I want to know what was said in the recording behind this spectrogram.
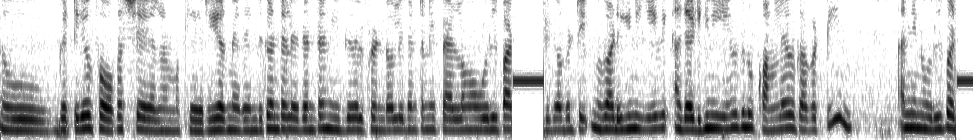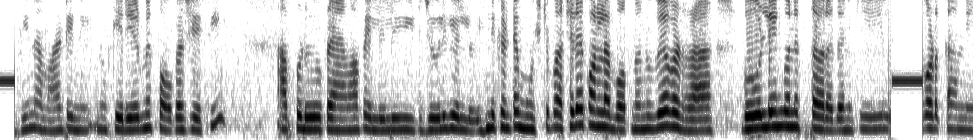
నువ్వు గట్టిగా ఫోకస్ చేయాలన్నమా కెరియర్ మీద. ఎందుకంటే లేదంటే నీ గర్ల్ ఫ్రెండ్ లేదంటే నీ పెళ్ళమో వదిలిపడి కాబట్టి నువ్వు అడిగిన ఏవి అది అడిగిన ఏమి నువ్వు కొనలేవు కాబట్టి అది నేను వదిలిపడి నా మాటిని. నువ్వు కెరియర్ మీద ఫోకస్ చేసి అప్పుడు ప్రేమ పెళ్ళిళ్ళు ఇటు జోలికి వెళ్ళు ఎందుకంటే ముష్టి పచ్చడే కొనలేకపోతున్నావు. నువ్వే పడరా గోల్డ్ ఏం కొనిస్తావురా? దానికి కొడకాన్ని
